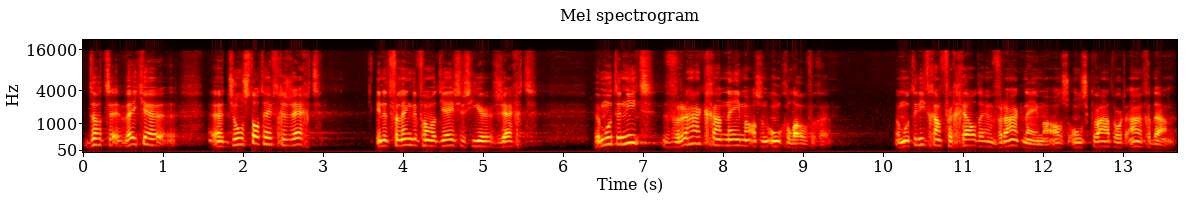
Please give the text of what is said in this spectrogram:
Dat, eh, weet je, eh, John Stott heeft gezegd, in het verlengde van wat Jezus hier zegt, we moeten niet wraak gaan nemen als een ongelovige. We moeten niet gaan vergelden en wraak nemen als ons kwaad wordt aangedaan.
